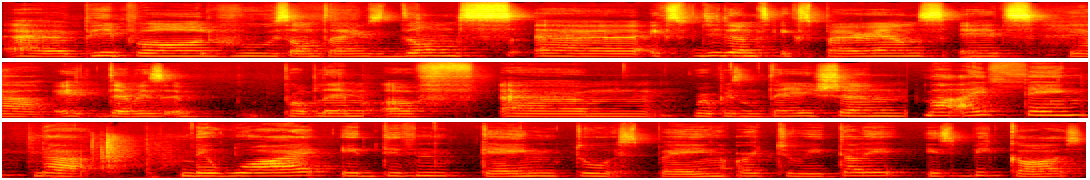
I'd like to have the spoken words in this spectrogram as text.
uh, people who sometimes don't uh, ex- didn't experience it, yeah. it, there is a problem of um, representation. But I think that the why it didn't came to Spain or to Italy is because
